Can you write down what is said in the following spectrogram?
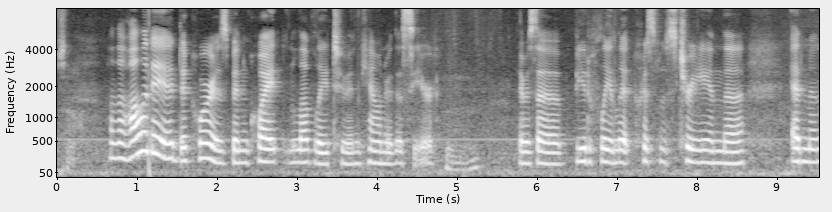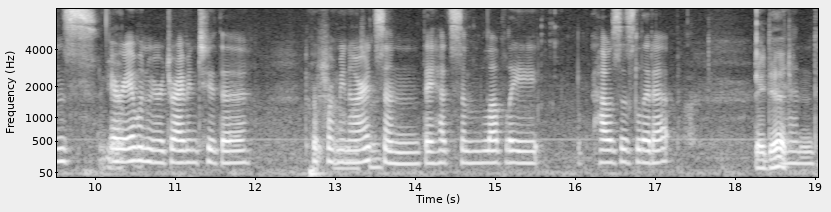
So Well, the holiday decor has been quite lovely to encounter this year. mhm. There was a beautifully lit Christmas tree in the Edmonds Yeah. area when we were driving to the performing arts, right. and they had some lovely houses lit up. They did. And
